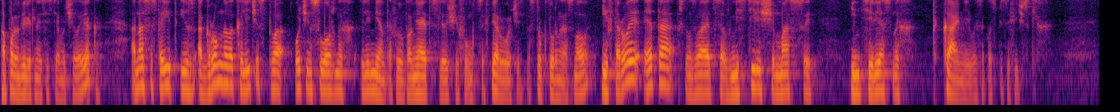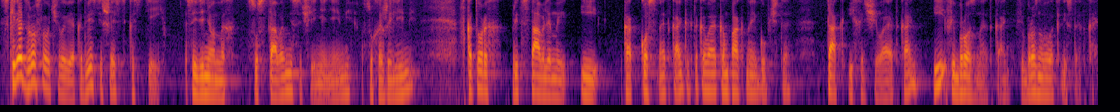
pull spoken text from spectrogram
опорно-двигательная система человека – она состоит из огромного количества очень сложных элементов и выполняет следующие функции. В первую очередь, это структурная основа. И второе, это, что называется, вместилище массы интересных тканей высокоспецифических. Скелет взрослого человека, 206 костей, соединенных суставами, сочленениями, сухожилиями, в которых представлены и как костная ткань, как таковая компактная и губчатая, так и хрящевая ткань, и фиброзная ткань, фиброзно-волокнистая ткань,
